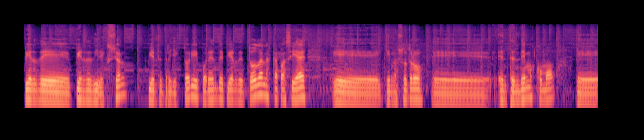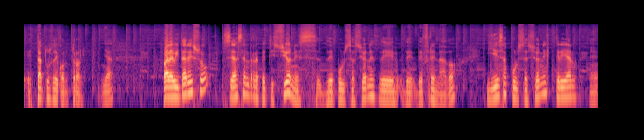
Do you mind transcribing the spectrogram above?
pierde, pierde dirección, pierde trayectoria y por ende pierde todas las capacidades eh, que nosotros eh, entendemos como eh, estatus de control. ¿ya? Para evitar eso se hacen repeticiones de pulsaciones de frenado y esas pulsaciones crean eh,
